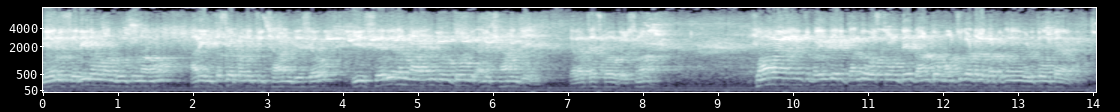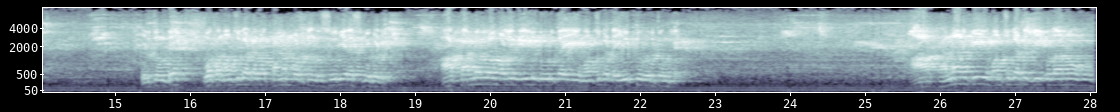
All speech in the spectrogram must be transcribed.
నేను శరీరంలో ఉంటున్నాను అని ఇంతసేపు నుంచి ధ్యానం చేసావు ఈ శరీరం నా ఎందు ఉంటుంది అని ధ్యానం చేయి. ఎలా చేసుకోవాలో తెలుసునా? హిమాలయాల నుంచి బయలుదేరి గంగ వస్తూ ఉంటే దాంట్లో మంచుగడ్డలు కట్టుకుని వెళుతూ ఉంటాయి పెడుతుంటే ఒక మంచుగడ్డలో కన్నం పడుతుంది సూర్యరశ్మి పడి ఆ కన్నంలో మళ్ళీ నీళ్ళు దూరుతాయి ఈ మంచుగడ్డ ఈర్తూ పెడుతుంటే ఆ కన్నానికి మంచుగడ్డకి కూడాను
